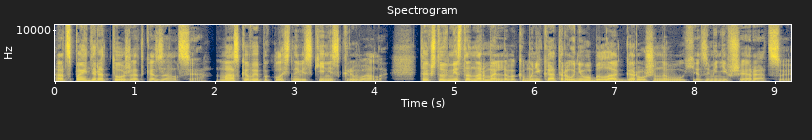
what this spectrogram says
От спайдера тоже отказался. Маска выпуклость на виске не скрывала. Так что вместо нормального коммуникатора у него была горошина в ухе, заменившая рацию.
